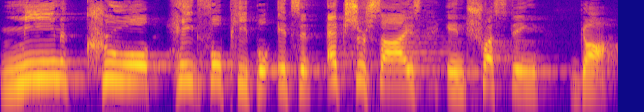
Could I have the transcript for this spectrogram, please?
mean, cruel, hateful people, it's an exercise in trusting God.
